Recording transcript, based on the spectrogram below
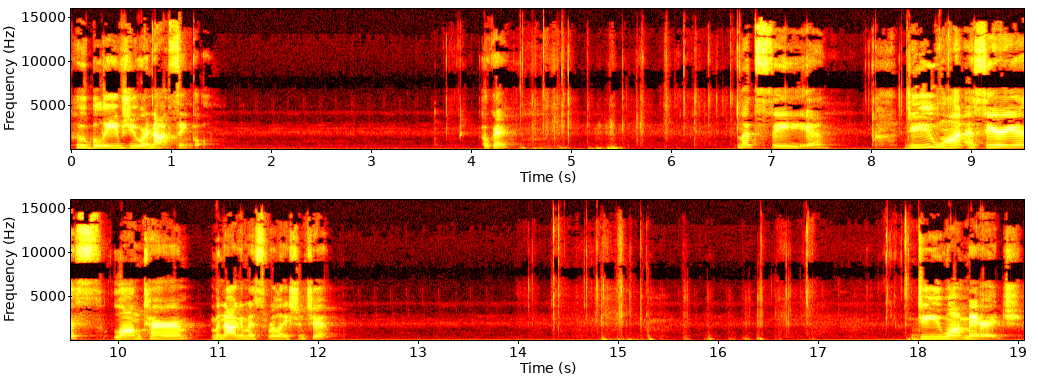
who believes you are not single? Okay. Let's see. Do you want a serious, long-term, monogamous relationship? Do you want marriage?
